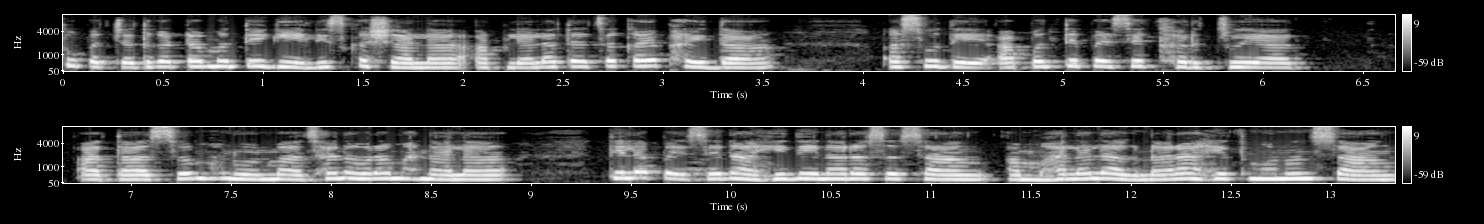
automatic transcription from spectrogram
तू बचत गटामध्ये गेलीस कशाला? आपल्याला त्याचा काय फायदा? असू दे आपण ते पैसे खर्चूयात. आता असं म्हणून माझा नवरा म्हणाला तिला पैसे नाही देणार असं सांग आम्हाला लागणार आहेत म्हणून सांग.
